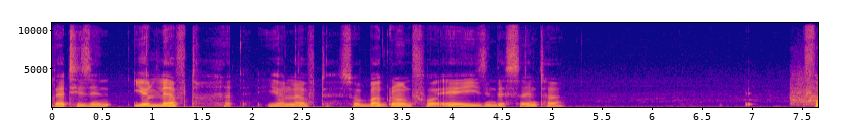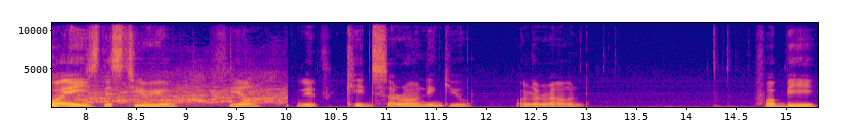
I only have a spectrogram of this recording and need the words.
that is in your left your left. So background 4a is in the center. 4a is the stereo feel with kids surrounding you all around. 4b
